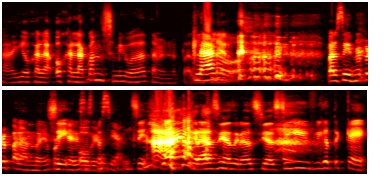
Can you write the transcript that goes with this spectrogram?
Ay, ojalá, ojalá cuando sea mi boda también me pueda Claro. Para seguirme preparando, ¿eh? Porque eres especial. Sí, ay, gracias, gracias. Sí, fíjate que,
